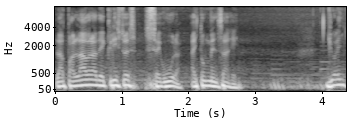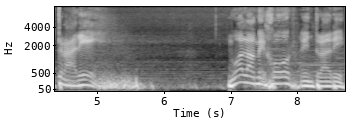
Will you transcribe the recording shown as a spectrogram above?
la palabra de Cristo es segura. Ahí está un mensaje. Yo entraré. No a la mejor entraré.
